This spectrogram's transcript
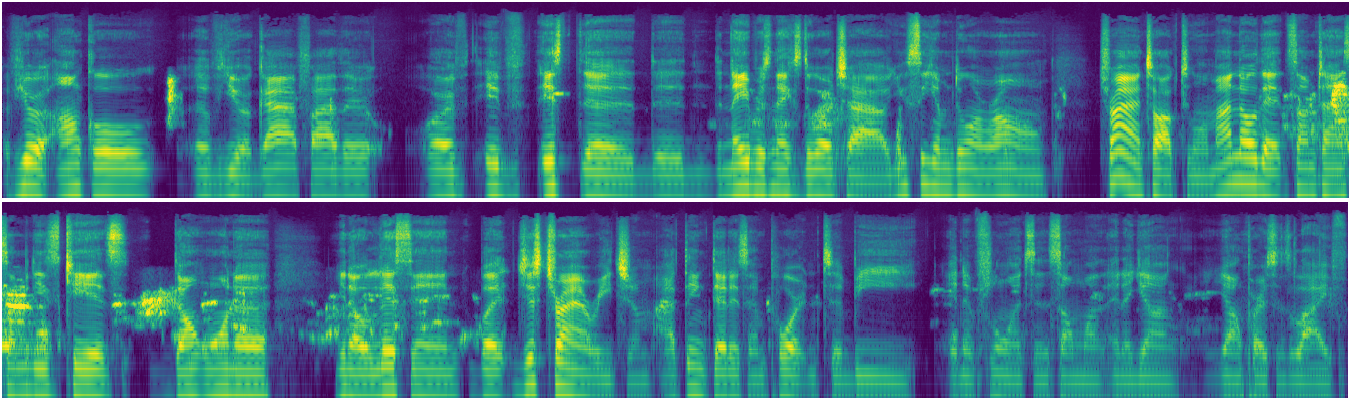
if you're an uncle, if you're a godfather, or if, if it's the, the the neighbor's next door child, you see him doing wrong, try and talk to them. I know that sometimes some of these kids don't want to, you know, listen, but just try and reach them. I think that it's important to be an influence in someone in a young young person's life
